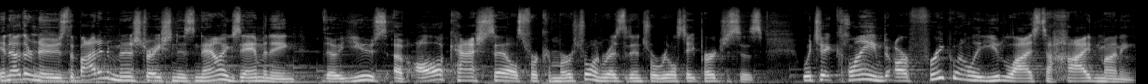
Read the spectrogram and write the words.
In other news, the Biden administration is now examining the use of all cash sales for commercial and residential real estate purchases, which it claimed are frequently utilized to hide money.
